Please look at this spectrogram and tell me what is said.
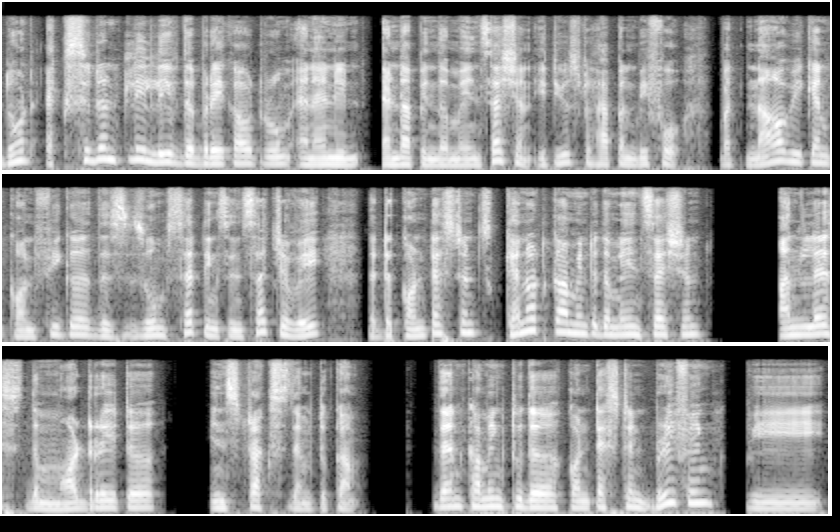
don't accidentally leave the breakout room and end up in the main session. It used to happen before, but now we can configure this Zoom settings in such a way that the contestants cannot come into the main session unless the moderator instructs them to come. Then coming to the contestant briefing, we,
